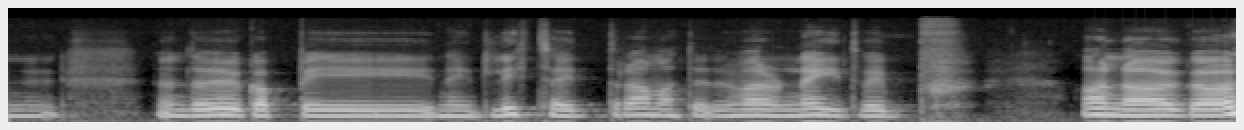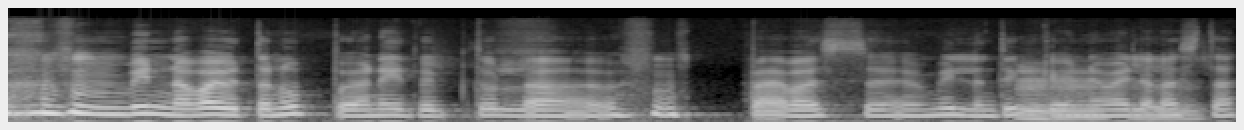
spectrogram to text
nii-öelda öökapi neid lihtsaid raamatuid, ma arvan, neid võib, anna aga minna, vajuta nuppu ja neid võib tulla päevas miljon tükki on ju välja Mhm, lasta.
